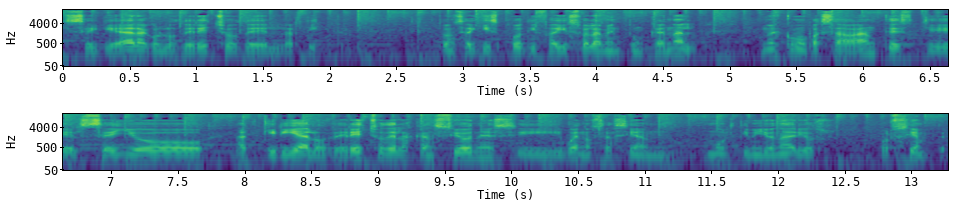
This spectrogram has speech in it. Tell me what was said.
se quedara con los derechos del artista. Entonces aquí Spotify es solamente un canal, no es como pasaba antes, que el sello adquiría los derechos de las canciones y bueno, se hacían multimillonarios por siempre.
